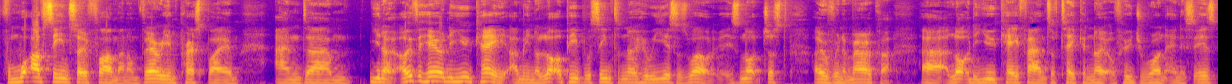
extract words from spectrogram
from what I've seen so far, man, I'm very impressed by him. And, um, you know, over here in the UK, I mean, a lot of people seem to know who he is as well. It's not just over in America. Uh, a lot of the UK fans have taken note of who Jaron Ennis is.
